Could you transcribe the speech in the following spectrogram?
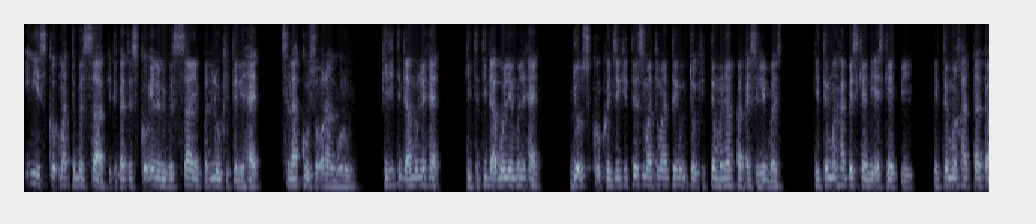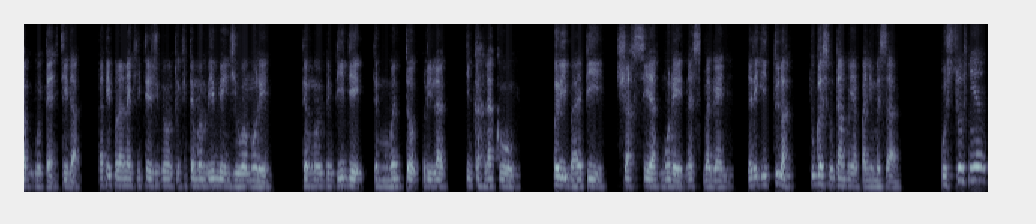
Ini skop mata besar. Kita kata skop yang lebih besar yang perlu kita lihat selaku seorang guru kita tidak boleh lihat kita tidak boleh melihat job scope kerja kita semata-mata untuk kita menyampaikan silibus kita menghabiskan di SKP kita menghantarkan buku teks tidak tapi peranan kita juga untuk kita membimbing jiwa murid kita mendidik kita membentuk perilaku tingkah laku peribadi syakhsiah murid dan sebagainya jadi itulah tugas utama yang paling besar khususnya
